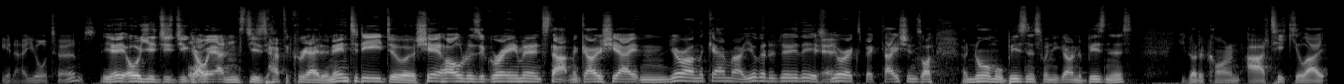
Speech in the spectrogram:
you know, your terms? Yeah, or you did you go out and you have to create an entity, do a shareholders agreement, start negotiating. You're on the camera. You're going to do this. Yeah. Your expectations, like a normal business, when you go into business, you got to kind of articulate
